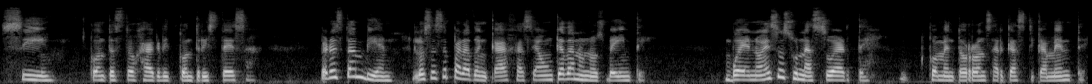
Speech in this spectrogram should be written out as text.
Sí, contestó Hagrid con tristeza. Pero están bien, los he separado en cajas y aún quedan unos veinte. Bueno, eso es una suerte, comentó Ron sarcásticamente.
